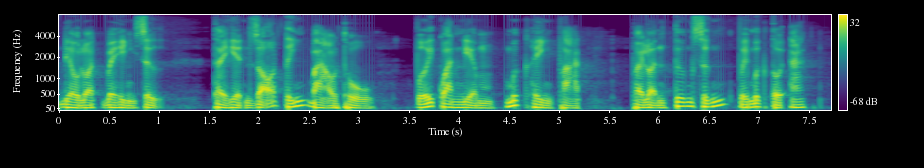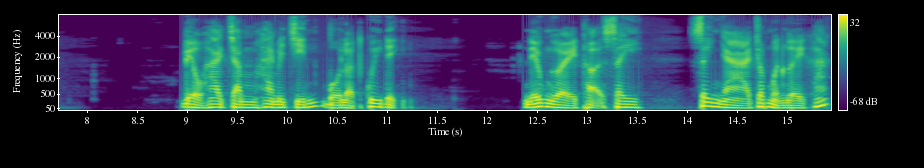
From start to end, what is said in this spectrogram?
điều luật về hình sự, thể hiện rõ tính bảo thủ với quan niệm mức hình phạt phải luận tương xứng với mức tội ác. Điều 229 bộ luật quy định nếu người thợ xây xây nhà cho một người khác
